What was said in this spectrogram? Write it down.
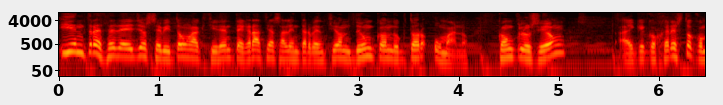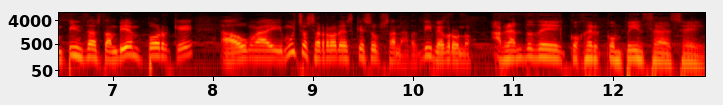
y en 13 de ellos se evitó un accidente gracias a la intervención de un conductor humano. Conclusión, hay que coger esto con pinzas también porque aún hay muchos errores que subsanar. Dime, Bruno. Hablando de coger con pinzas, eh,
